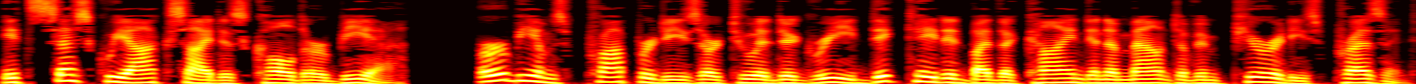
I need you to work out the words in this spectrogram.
Its sesquioxide is called erbia. Erbium's properties are to a degree dictated by the kind and amount of impurities present.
